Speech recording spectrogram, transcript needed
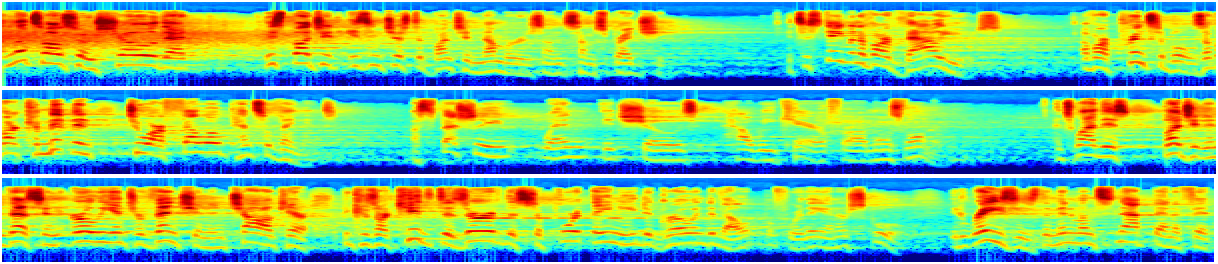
And let's also show that this budget isn't just a bunch of numbers on some spreadsheet. It's a statement of our values of our principles, of our commitment to our fellow Pennsylvanians, especially when it shows how we care for our most vulnerable. It's why this budget invests in early intervention and child care, because our kids deserve the support they need to grow and develop before they enter school. It raises the minimum SNAP benefit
